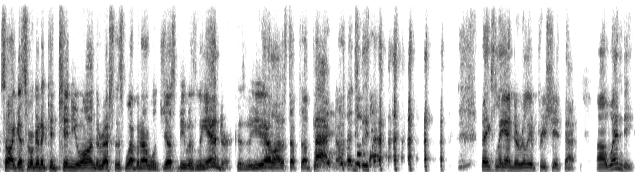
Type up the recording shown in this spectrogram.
So I guess we're going to continue on. The rest of this webinar will just be with Leander because we got a lot of stuff to unpack. No? Thanks, Leander. Really appreciate that. Uh, Wendy.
